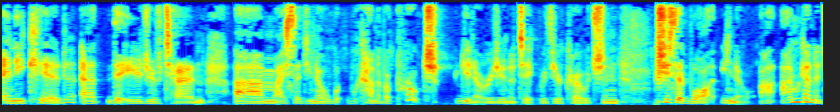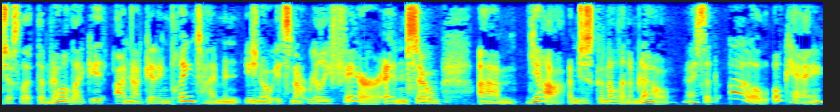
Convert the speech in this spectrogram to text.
any kid at the age of 10. Um, I said, you know, what, what, kind of approach, you know, are you going to take with your coach? And she said, well, you know, I, am going to just let them know, like, it, I'm not getting playing time and, you know, it's not really fair. And so, um, yeah, I'm just going to let them know. And I said, oh, okay.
